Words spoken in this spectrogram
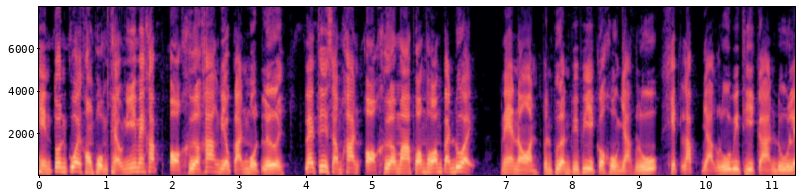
เห็นต้นกล้วยของผมแถวนี้ไหมครับ ออกเครือข้างเดียวกันหมดเลย และที่สำคัญออกเครือมาพร้อม ๆ กันด้วย แน่นอนเพื่อนๆพี่ๆก็คงอยากรู้เคล็ดลับอยากรู้วิธีการดูแล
